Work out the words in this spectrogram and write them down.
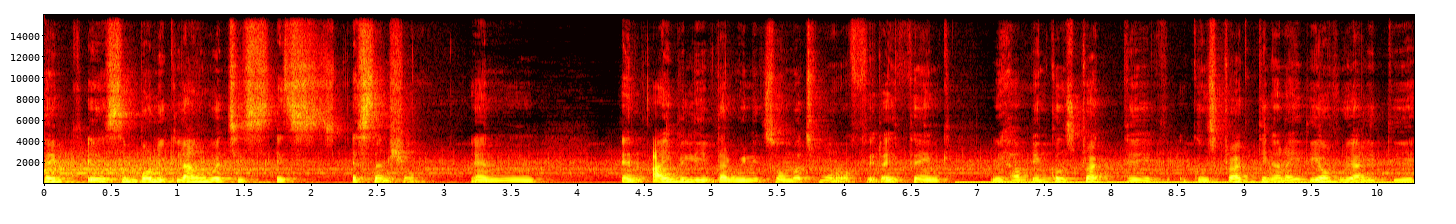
Think uh, symbolic language is, is essential, and and I believe that we need so much more of it. I think we have been constructive, constructing an idea of reality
